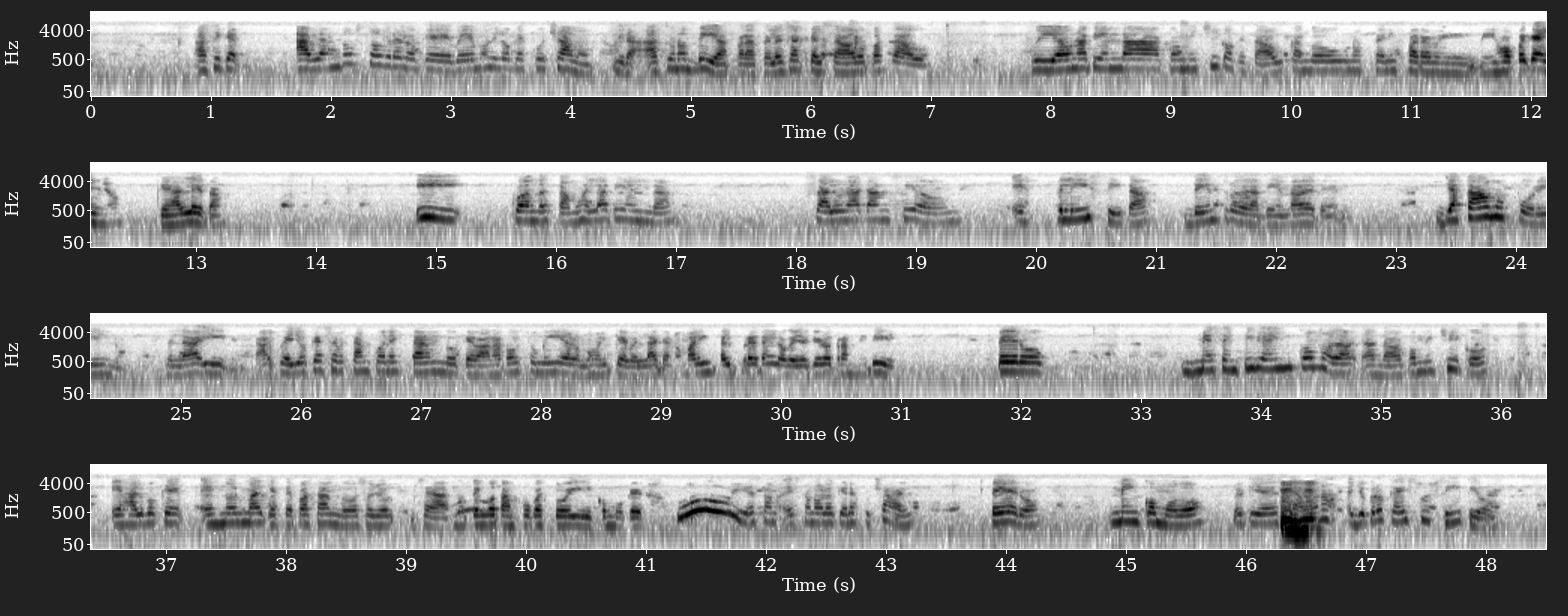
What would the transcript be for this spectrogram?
Así que, hablando sobre lo que vemos y lo que escuchamos, mira, hace unos días, para hacerles exacto, el sábado pasado, fui a una tienda con mi chico que estaba buscando unos tenis para mi, mi hijo pequeño, que es atleta. Y cuando estamos en la tienda, sale una canción explícita dentro de la tienda de tenis. Ya estábamos por irnos, ¿verdad? Y aquellos que se están conectando, que van a consumir, a lo mejor que, ¿verdad? Que no malinterpreten lo que yo quiero transmitir. Pero me sentí bien incómoda, andaba con mis chicos es algo que es normal que esté pasando, eso yo, o sea, no tengo tampoco estoy como que, uy, eso, eso no lo quiero escuchar, pero me incomodó, porque yo decía, bueno, yo creo que hay su sitio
